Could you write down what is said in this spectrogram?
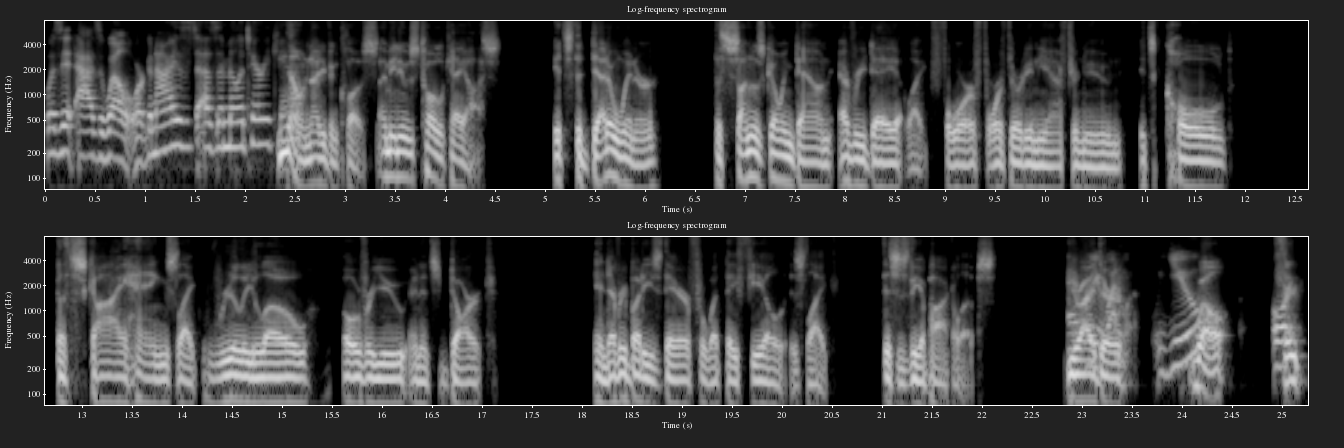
Was it as well organized as a military camp? No, not even close. I mean, it was total chaos. It's the dead of winter. The sun was going down every day at like 4, 4:30 in the afternoon. It's cold the sky hangs like really low over you and it's dark and everybody's there for what they feel is like this is the apocalypse you're Everyone, either you well or- think,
